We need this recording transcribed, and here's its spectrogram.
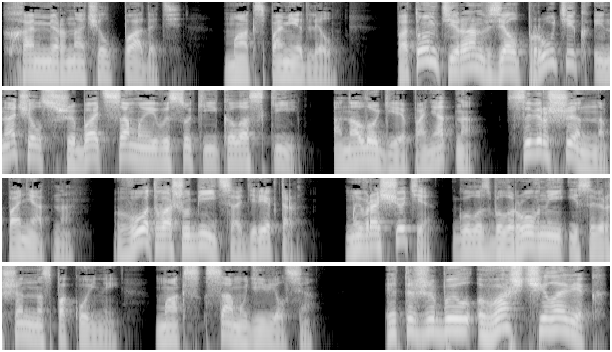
Хаммер начал падать. Макс помедлил. Потом тиран взял прутик и начал сшибать самые высокие колоски. Аналогия понятна? Совершенно понятно. «Вот ваш убийца, директор. Мы в расчете?» Голос был ровный и совершенно спокойный. Макс сам удивился. «Это же был ваш человек!»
